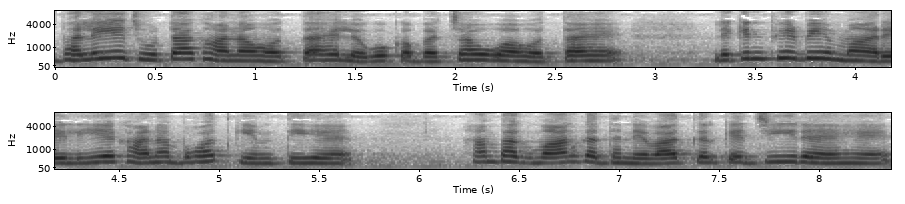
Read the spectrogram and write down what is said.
भले ये झूठा खाना होता है, लोगों का बचा हुआ होता है, लेकिन फिर भी हमारे लिए खाना बहुत कीमती है। हम भगवान का धन्यवाद करके जी रहे हैं।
